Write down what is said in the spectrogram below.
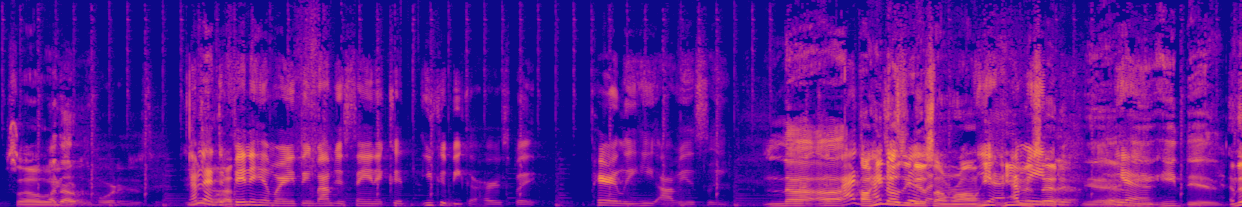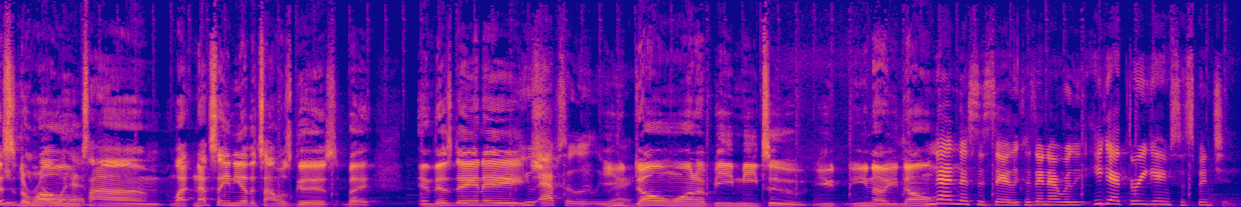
So I thought it was more than just two. I'm Yeah, not I- defending him or anything, but I'm just saying it could you could be coerced, but apparently he obviously. Nah, I, uh, I, Oh, he I knows he did like- something wrong. He- Yeah, he I even mean, said it. yeah, Yeah. He, he did. And this He- is the he know what wrong time. Like, not saying any other time was good, but in this day and age, You absolutely you right. don't want to be me too. You you know you don't. Not necessarily because they're not really. He got three game suspension.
